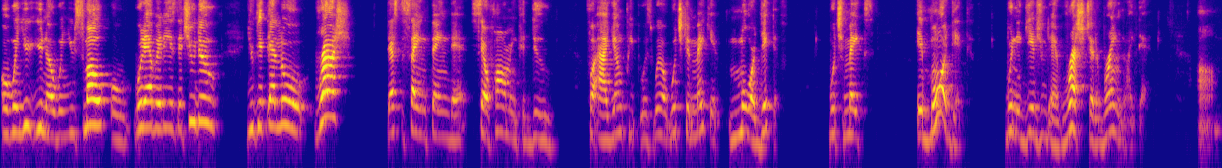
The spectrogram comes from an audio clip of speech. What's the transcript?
or when you, you know, when you smoke or whatever it is that you do, you get that little rush. That's the same thing that self harming could do for our young people as well, which can make it more addictive which makes it more addictive when it gives you that rush to the brain like that. Um,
